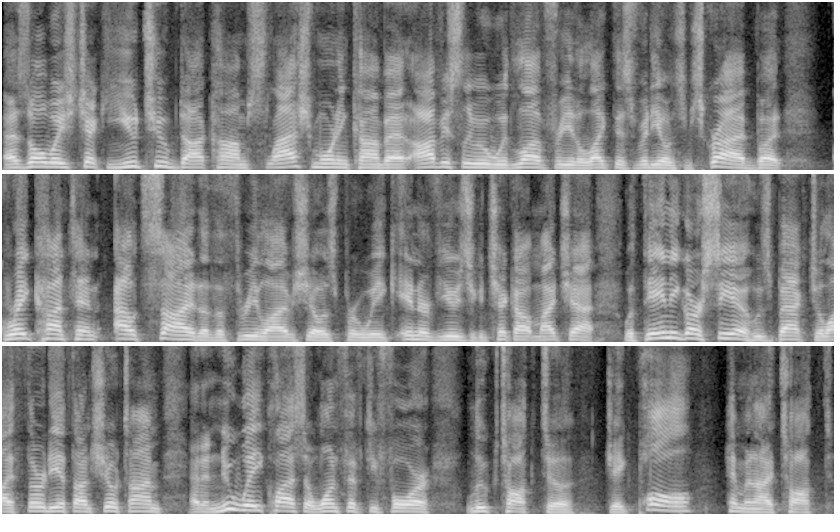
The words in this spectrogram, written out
As always, check youtube.com slash morning kombat. Obviously, we would love for you to like this video and subscribe, but Great content outside of the three live shows per week, interviews. You can check out my chat with Danny Garcia, who's back July 30th on Showtime at a new weight class at 154. Luke talked to Jake Paul. Him and I talked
